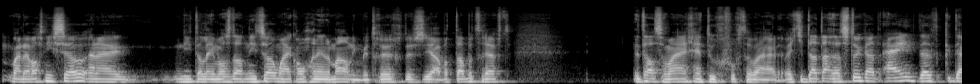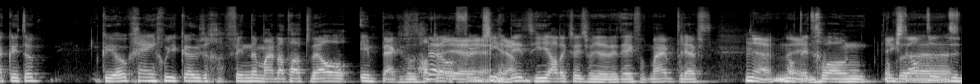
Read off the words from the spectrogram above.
Maar dat was niet zo. En hij, niet alleen was dat niet zo, maar hij kwam gewoon helemaal niet meer terug. Dus ja, wat dat betreft, het had voor mij geen toegevoegde waarde. Weet je, dat, dat stuk aan het eind, dat, daar kun je, het ook, kun je ook geen goede keuze vinden. Maar dat had wel impact. Dus dat had wel een ja, functie. ja. En dit, hier had ik zoiets van, ja, dit heeft wat mij betreft Ja, nee. altijd gewoon... Ik de- snap het.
